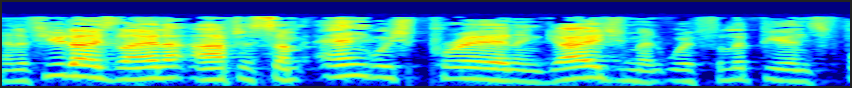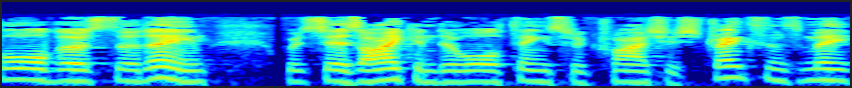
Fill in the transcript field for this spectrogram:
And a few days later, after some anguished prayer and engagement with Philippians 4 verse 13, which says, I can do all things through Christ who strengthens me,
